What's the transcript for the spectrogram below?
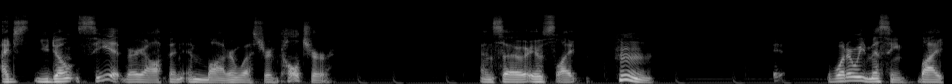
I just you don't see it very often in modern Western culture. And so it was like, hmm, what are we missing by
